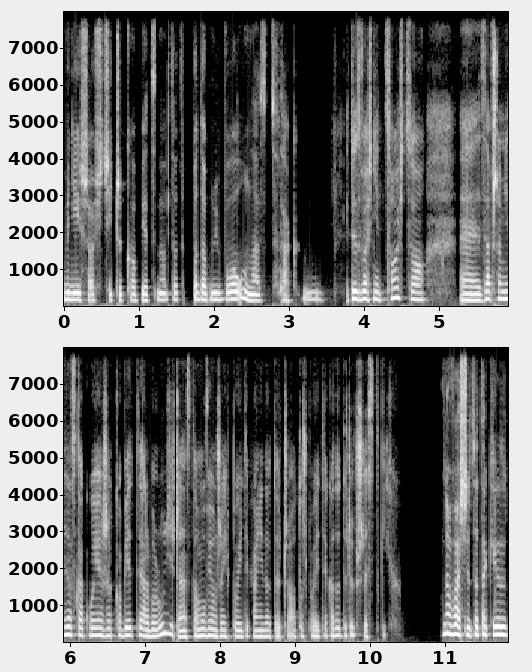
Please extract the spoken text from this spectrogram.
mniejszości czy kobiet. No to, to podobnie było u nas. Tak. Mm. I to jest właśnie coś, co e, zawsze mnie zaskakuje, że kobiety albo ludzie często mówią, że ich polityka nie dotyczy. Otóż polityka dotyczy wszystkich. No właśnie, to takie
